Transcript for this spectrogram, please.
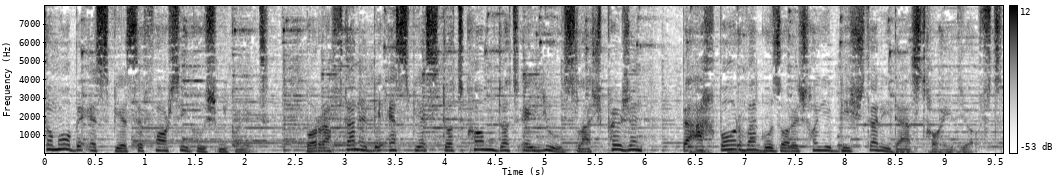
شما به SBS فارسی گوش می کنید. با رفتن به sbs.com.au به اخبار و گزارش های بیشتری دست خواهید یافت.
